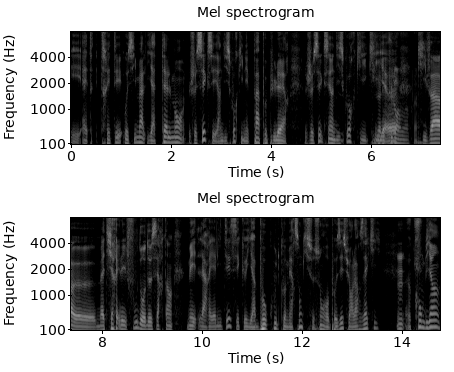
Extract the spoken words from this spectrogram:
et être traité aussi mal. Il y a tellement... Je sais que c'est un discours qui n'est pas populaire. Je sais que c'est un discours qui, qui, plus euh, loin, qui va euh, m'attirer les foudres de certains. Mais la réalité, c'est qu'il y a beaucoup de commerçants qui se sont reposés sur leurs acquis. Mm. Combien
